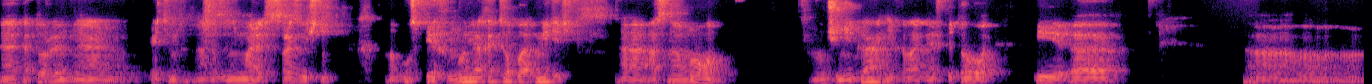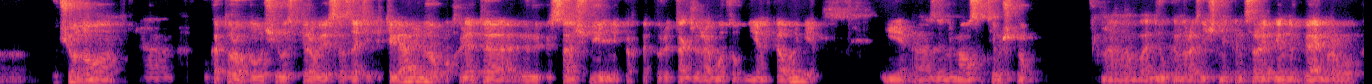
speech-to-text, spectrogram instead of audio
э, которые этим занимались с различным успехом. Но я хотел бы отметить основного ученика Николая Ивановича Петрова и ученого, у которого получилось впервые создать эпителиальную опухоль, это Юрий Александрович Мельников, который также работал в НИИ онкологии и а, занимался тем, что а, вводил различные канцерогены в гайморову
